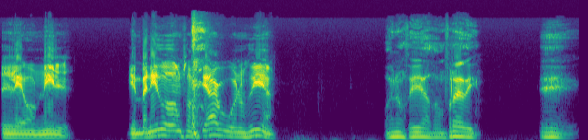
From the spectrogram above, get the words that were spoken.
Leonel. Bienvenido, don Santiago. Buenos días. Buenos días, don Freddy. Eh,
